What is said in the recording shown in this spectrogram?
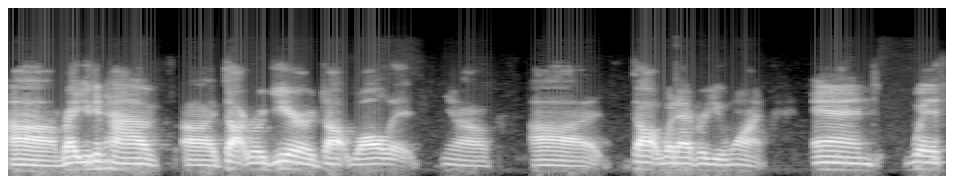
Um, right, you can have uh, .roquerre, .wallet, you know, uh, whatever you want. And with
